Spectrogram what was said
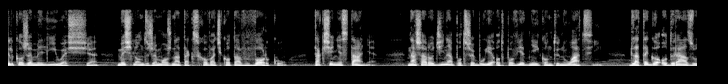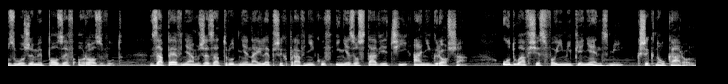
Tylko, że myliłeś się, myśląc, że można tak schować kota w worku. Tak się nie stanie. Nasza rodzina potrzebuje odpowiedniej kontynuacji, dlatego od razu złożymy pozew o rozwód. Zapewniam, że zatrudnię najlepszych prawników i nie zostawię ci ani grosza. Udław się swoimi pieniędzmi, krzyknął Karol.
